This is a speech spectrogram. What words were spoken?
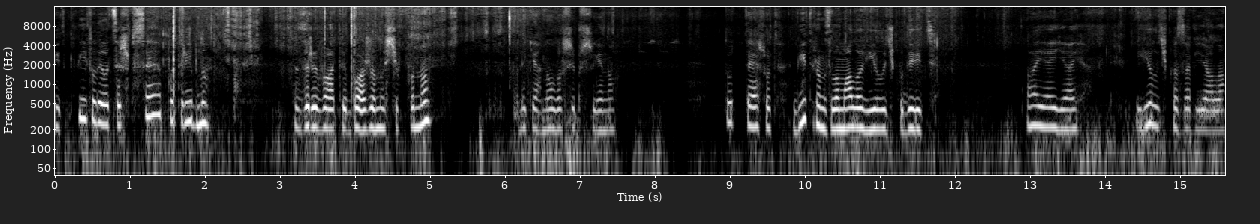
відквітли. Оце ж все потрібно зривати бажано, щоб воно не тягнуло шипшину. Тут теж от вітром зламало гілочку, дивіться. Ай-яй-яй. Гілочка зав'яла.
